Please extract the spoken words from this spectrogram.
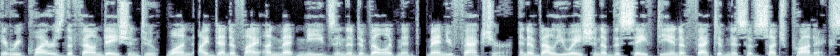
It requires the Foundation to, 1 identify unmet needs in the development, manufacture, and evaluation of the safety and effectiveness of such products,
